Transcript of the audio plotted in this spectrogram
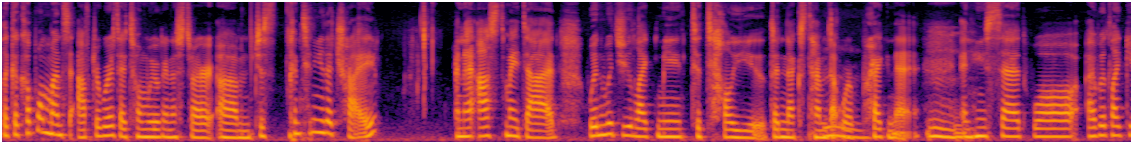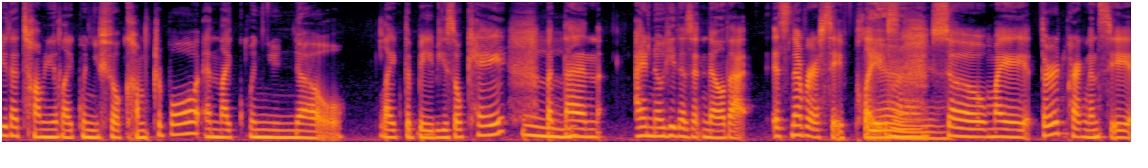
like a couple months afterwards, I told him we were going to start um, just continue to try. And I asked my dad, when would you like me to tell you the next time that we're mm. pregnant? Mm. And he said, well, I would like you to tell me like when you feel comfortable and like when you know like the baby's okay. But mm. then I know he doesn't know that it's never a safe place. Yeah, yeah. So my third pregnancy,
